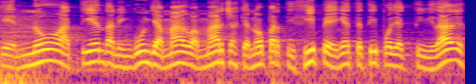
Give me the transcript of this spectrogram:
Que no atienda ningún llamado a marchas, que no participe en este tipo de actividades.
